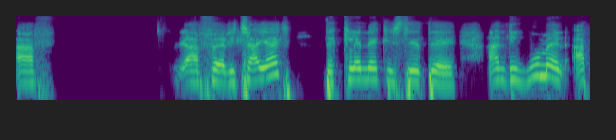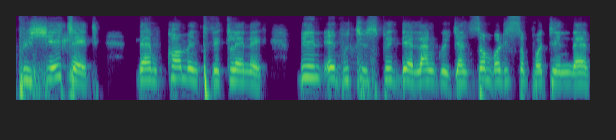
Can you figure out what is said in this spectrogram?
I've, I've uh, retired, the clinic is still there. And the women appreciated them coming to the clinic, being able to speak their language and somebody supporting them.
